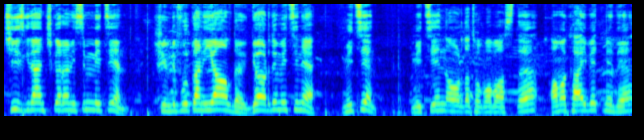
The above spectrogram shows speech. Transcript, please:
çizgiden çıkaran isim Metin. Şimdi Furkan iyi aldı. Gördü Metin'i. Metin. Metin orada topa bastı ama kaybetmedi.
